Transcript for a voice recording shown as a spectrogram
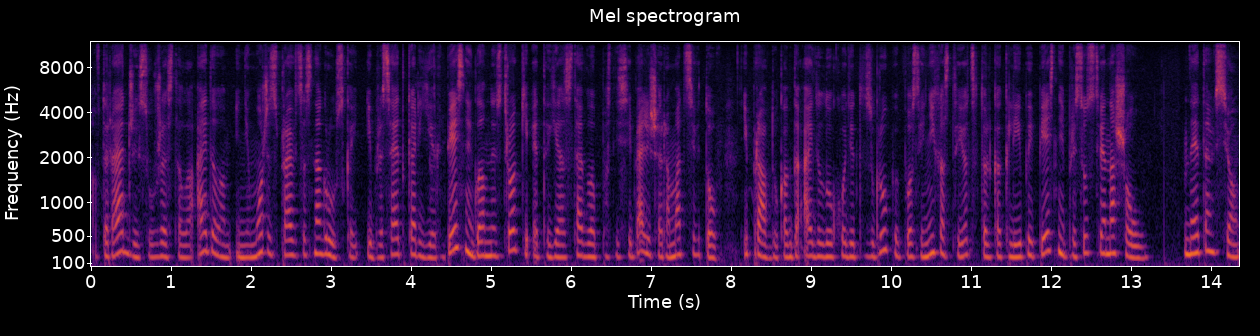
А вторая Джису уже стала айдолом и не может справиться с нагрузкой и бросает карьеру. В песне главные строки это «Я оставила после себя лишь аромат цветов». И правду, когда айдолы уходят из группы, после них остается только клипы, песни и присутствие на шоу. На этом все.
